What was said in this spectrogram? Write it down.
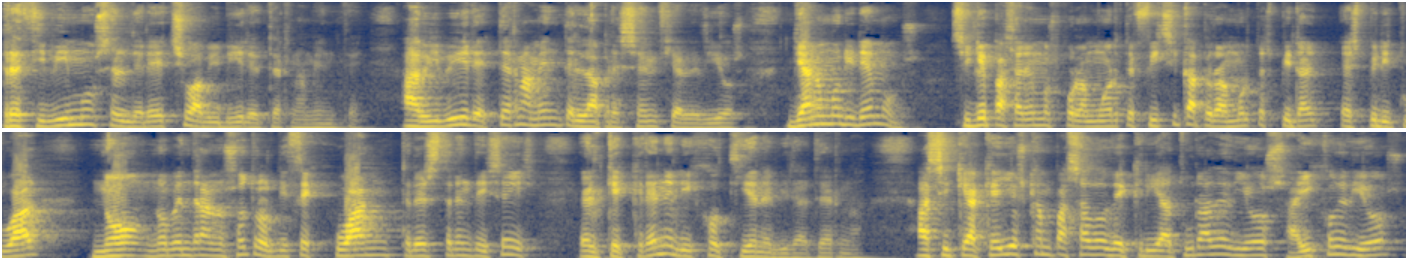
Recibimos el derecho a vivir eternamente, a vivir eternamente en la presencia de Dios. Ya no moriremos, sí que pasaremos por la muerte física, pero la muerte espiritual no, no vendrá a nosotros, dice Juan 3:36. El que cree en el Hijo tiene vida eterna. Así que aquellos que han pasado de criatura de Dios a hijo de Dios,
